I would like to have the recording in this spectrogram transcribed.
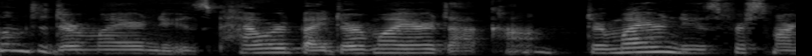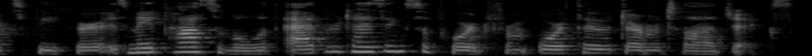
Welcome to Dermwire News, powered by Dermwire.com. Dermwire News for Smart Speaker is made possible with advertising support from Ortho Dermatologics.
